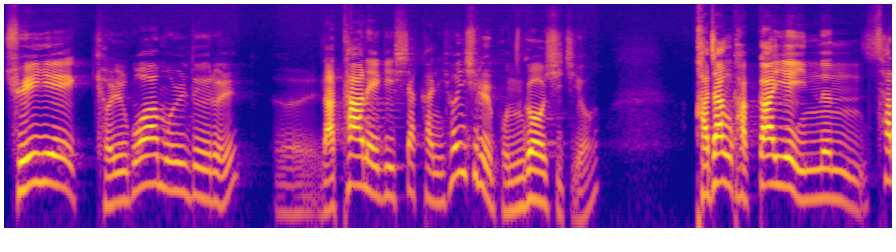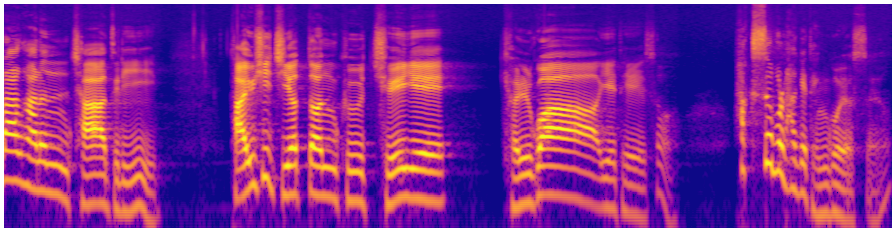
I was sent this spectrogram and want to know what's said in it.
죄의 결과물들을 어, 나타내기 시작한 현실을 본 것이지요. 가장 가까이에 있는 사랑하는 자들이 다윗이 지었던 그 죄의 결과에 대해서 학습을 하게 된 거였어요.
